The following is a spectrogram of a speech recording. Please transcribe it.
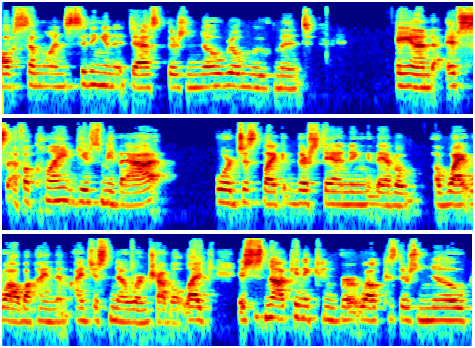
of someone sitting in a desk. There's no real movement, and if if a client gives me that, or just like they're standing, they have a, a white wall behind them, I just know we're in trouble. Like it's just not going to convert well because there's no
